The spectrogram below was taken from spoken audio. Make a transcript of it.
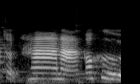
5.5 นะ ก็คือ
